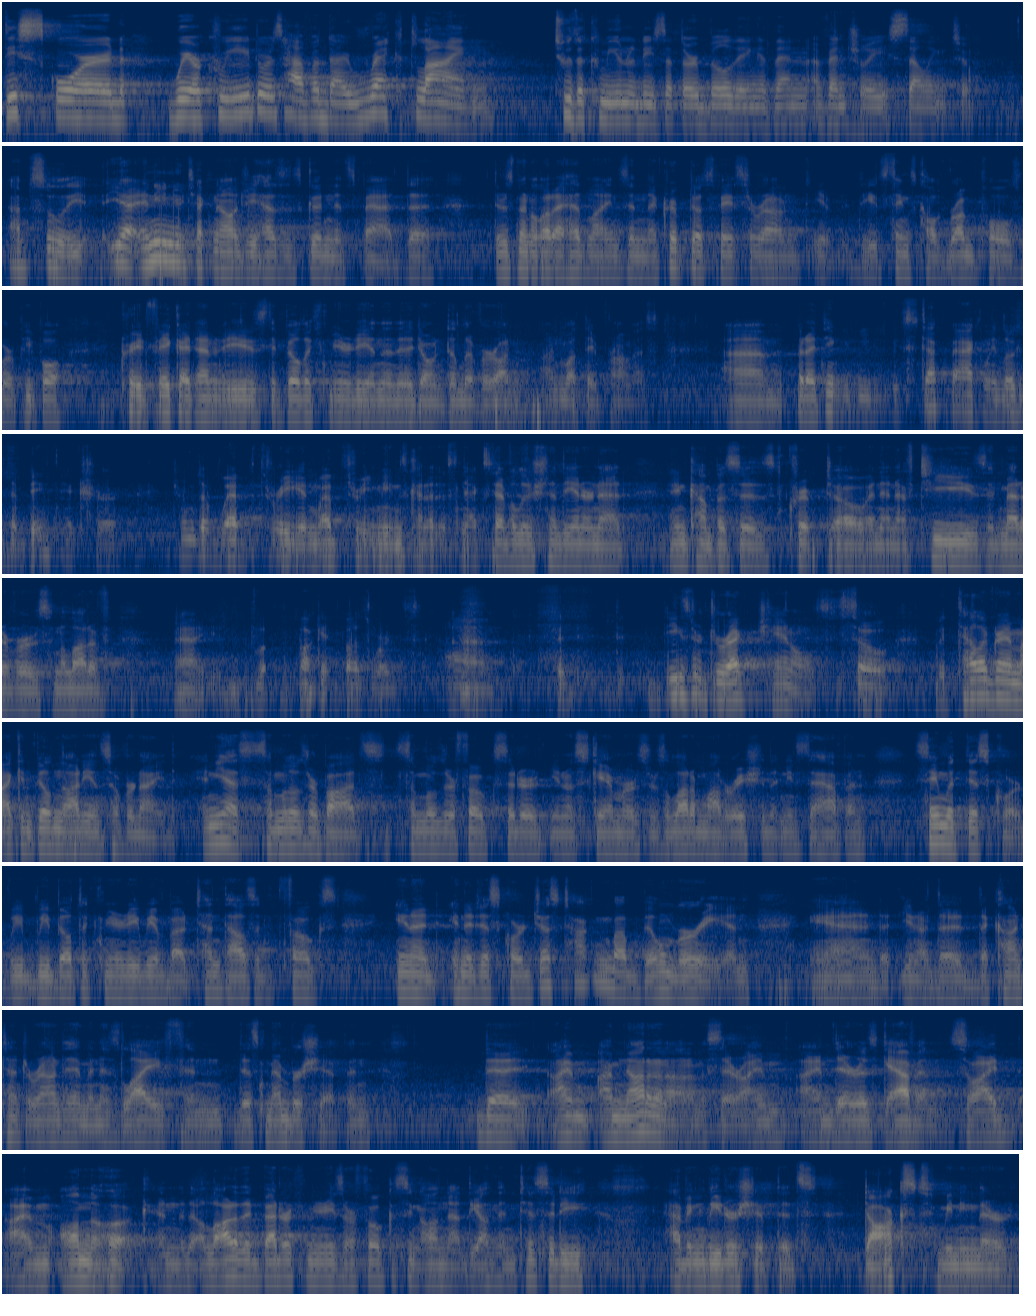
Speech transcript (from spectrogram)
Discord, where creators have a direct line to the communities that they're building and then eventually selling to. Absolutely. Yeah, any new technology has its good and its bad. The, there's been a lot of headlines in the crypto space around you know, these things called rug pulls, where people create fake identities, they build a community, and then they don't deliver on, on what they promise. Um, but I think if we, step back and we look at the big picture, in terms of Web3, and Web3 means kind of this next evolution of the internet, encompasses crypto and NFTs and metaverse and a lot of uh, bucket buzzwords. Um, but th- these are direct channels. So with Telegram, I can build an audience overnight. And yes, some of those are bots. Some of those are folks that are, you know, scammers. There's a lot of moderation that needs to happen. Same with Discord. We, we built a community. We have about 10,000 folks in a, in a Discord just talking about Bill Murray and, and you know, the, the content around him and his life and this membership. And the, I'm, I'm not anonymous there. I'm, I'm there as Gavin. So I, I'm on the hook. And a lot of the better communities are focusing on that the authenticity, having leadership that's doxed, meaning they're,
